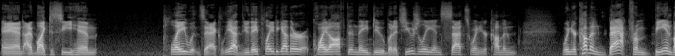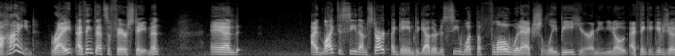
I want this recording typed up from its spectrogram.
And I'd like to see him play with Zach. Yeah, do they play together quite often? They do, but it's usually in sets when you're coming when you're coming back from being behind, right? I think that's a fair statement. And I'd like to see them start a game together to see what the flow would actually be here. I mean, you know, I think it gives you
